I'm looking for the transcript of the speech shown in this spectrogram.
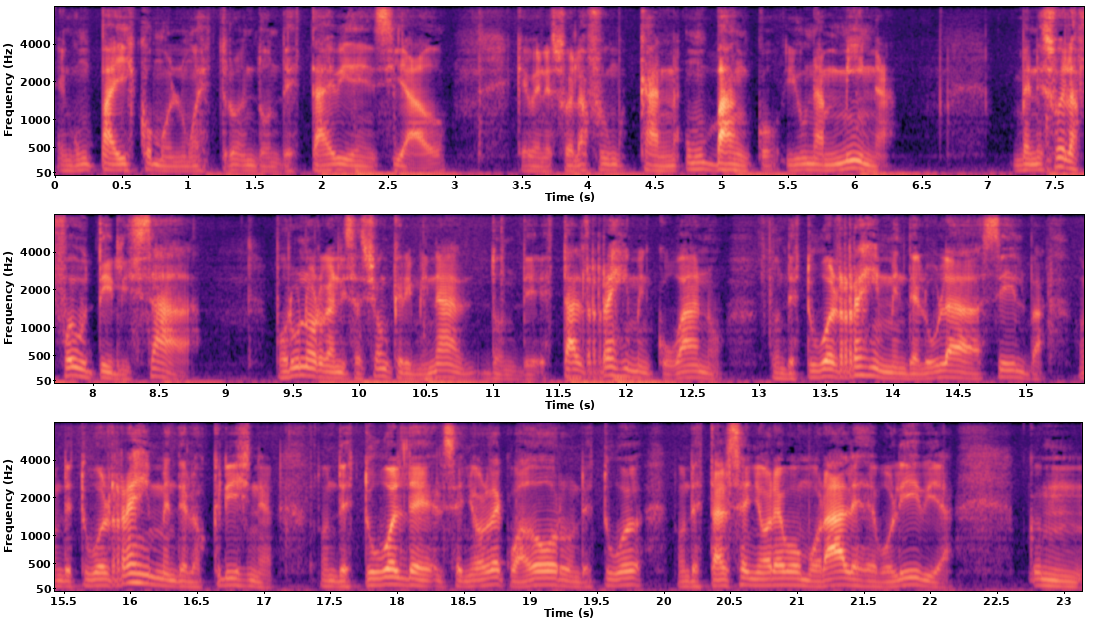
en un país como el nuestro, en donde está evidenciado que Venezuela fue un, un banco y una mina. Venezuela fue utilizada por una organización criminal donde está el régimen cubano, donde estuvo el régimen de Lula Silva, donde estuvo el régimen de los Kirchner, donde estuvo el del señor de Ecuador, donde estuvo, donde está el señor Evo Morales de Bolivia, mm,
